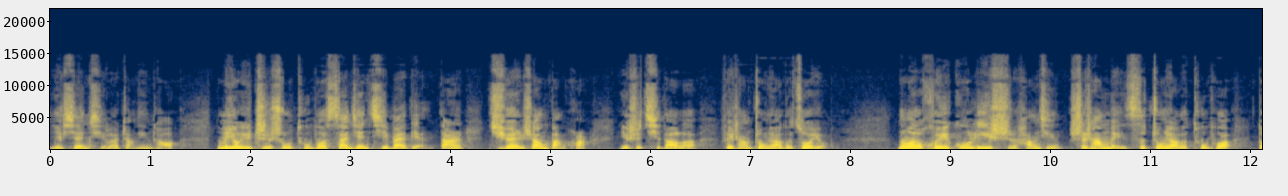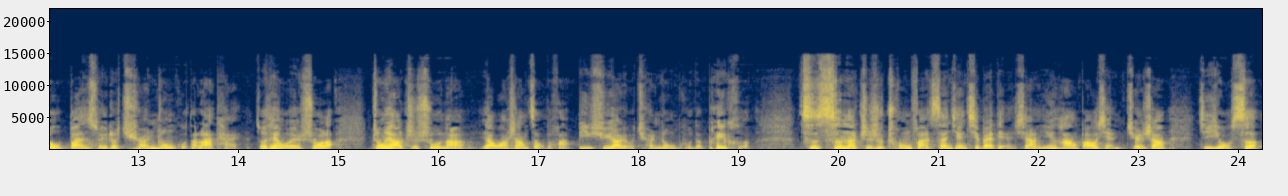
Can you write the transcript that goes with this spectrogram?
也掀起了涨停潮。那么由于指数突破三千七百点，当然券商板块也是起到了非常重要的作用。那么回顾历史行情，市场每次重要的突破都伴随着权重股的拉抬。昨天我也说了，重要指数呢要往上走的话，必须要有权重股的配合。此次呢，只是重返三千七百点，像银行、保险、券商及有色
